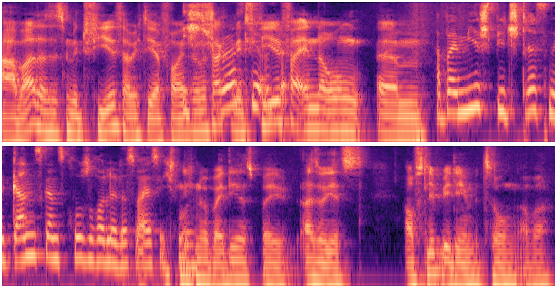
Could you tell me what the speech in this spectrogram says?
Aber das ist mit viel, das habe ich dir ja vorhin ich schon gesagt, mit viel Veränderung. Ähm, aber bei mir spielt Stress eine ganz, ganz große Rolle, das weiß ich. Nicht nur bei dir, das bei, also jetzt auf Slip-Ideen bezogen, aber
